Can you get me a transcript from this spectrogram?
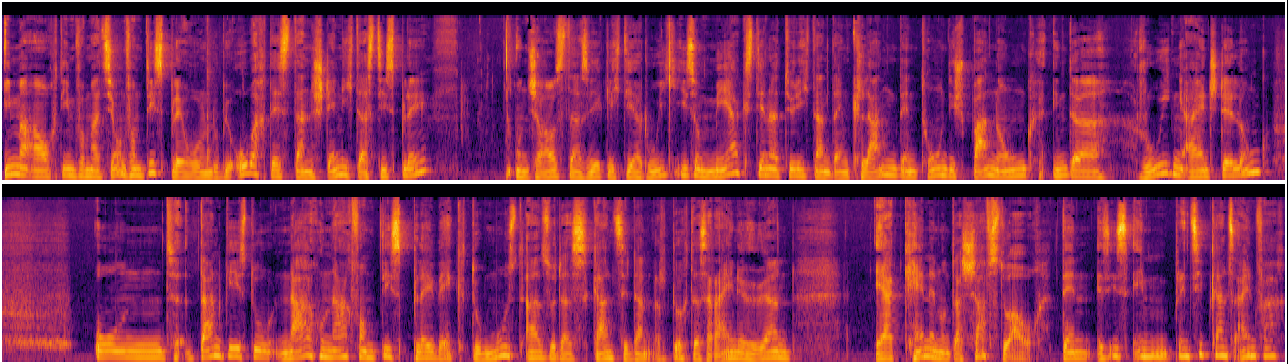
immer auch die Information vom Display holen. Du beobachtest dann ständig das Display und schaust, dass wirklich der ruhig ist und merkst dir natürlich dann den Klang, den Ton, die Spannung in der ruhigen Einstellung. Und dann gehst du nach und nach vom Display weg. Du musst also das Ganze dann durch das reine Hören erkennen und das schaffst du auch. Denn es ist im Prinzip ganz einfach.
